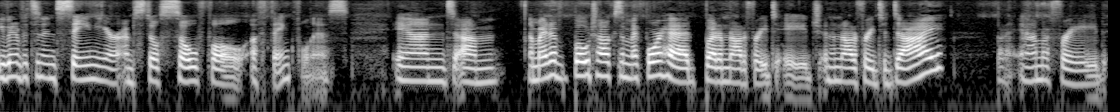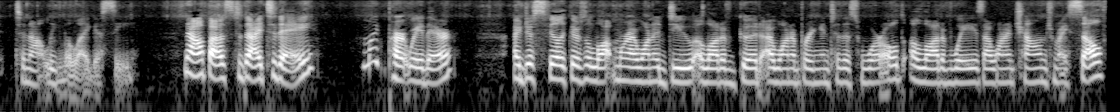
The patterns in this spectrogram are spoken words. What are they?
even if it's an insane year, I'm still so full of thankfulness. And um, I might have Botox in my forehead, but I'm not afraid to age and I'm not afraid to die, but I am afraid to not leave a legacy. Now, if I was to die today, I'm like partway there. I just feel like there's a lot more I want to do, a lot of good I want to bring into this world, a lot of ways I want to challenge myself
